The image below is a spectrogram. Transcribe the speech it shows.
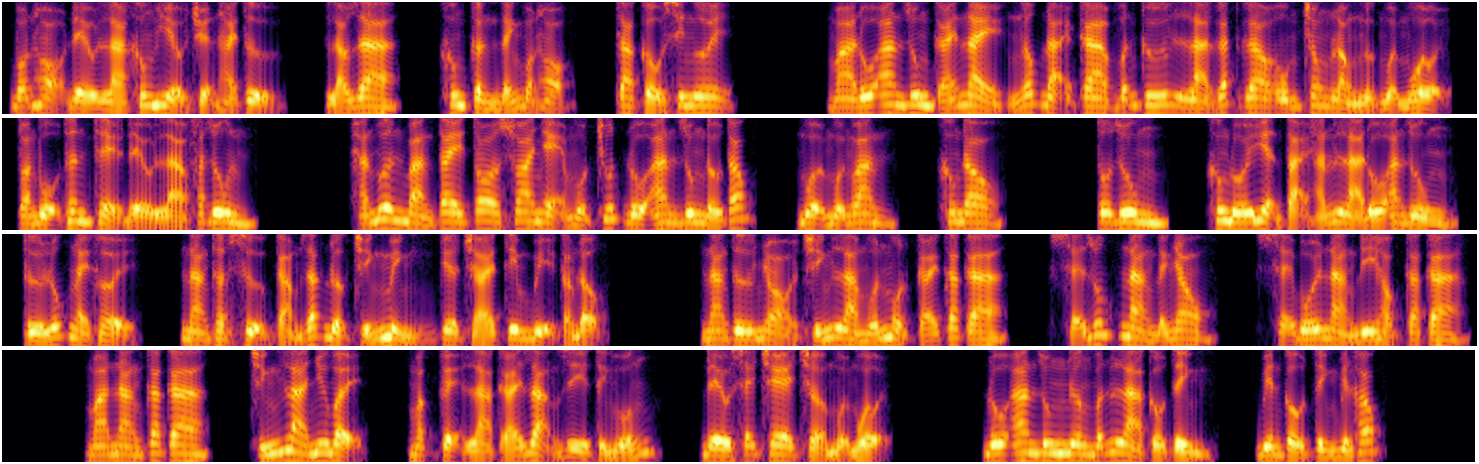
Bọn họ đều là không hiểu chuyện hài tử, lao ra, không cần đánh bọn họ, ta cầu xin ngươi. Mà Đỗ An Dung cái này ngốc đại ca vẫn cứ là gắt gao ôm trong lòng ngực muội muội, toàn bộ thân thể đều là phát run. Hắn vươn bàn tay to xoa nhẹ một chút Đỗ An Dung đầu tóc, muội muội ngoan, không đau. Tô Dung, không đối hiện tại hắn là Đỗ An Dung, từ lúc này khởi, nàng thật sự cảm giác được chính mình kia trái tim bị cảm động. Nàng từ nhỏ chính là muốn một cái ca ca, sẽ giúp nàng đánh nhau, sẽ bối nàng đi học ca ca. Mà nàng ca ca, chính là như vậy, mặc kệ là cái dạng gì tình huống, đều sẽ che chở muội muội. Đỗ An Dung nương vẫn là cầu tình, biên cầu tình biên khóc.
